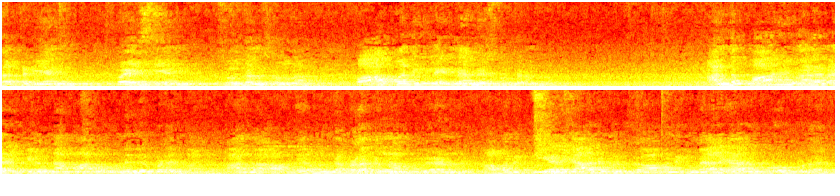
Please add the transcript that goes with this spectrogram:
சத்திரியன் வயசியன் சூத்திரன் சொல்லலாம். பாப்பாண்டிகள் எல்லாமே சூத்திரன் அந்த பார்வை வர வரைக்கும் நம்மால் ஒண்ணுமே படைப்பாங்க அந்த அந்த- அந்த விளக்கம் நமக்கு வேணும். அவனுக்கு கீழே யாரும் இருக்கும் அவனுக்கு மேலே யாரும் போகக்கூடாது.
